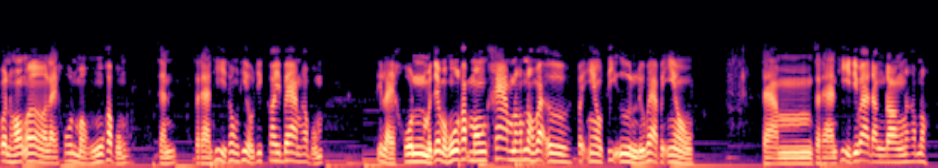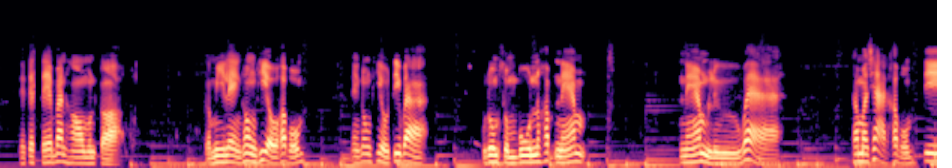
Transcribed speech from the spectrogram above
เปิ้นห้องเออหลายคนมาหูครับ ผมสถานสถานที่ท่องเที่ยวที่ใกล้บ้านครับ ผม ที่หลายคนเหมือนจะมาหูครับ มองข้ามนะครับเนาะว่าเออไปเอวที่อื่นหรือว่าไปเอวตามสถานที่ที่ว่าดัง ๆ นะครับเนาะแต่แต่แต่บ้านเฮามันก็ ก็มีแหล่งท่องเที่ยวครับ ผม แหล่งท่องเที่ยวที่ว่าอุดมสมบูรณ์นะครับแหนมแหน้ำหรือว่าธรรมชาติครับผมที่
